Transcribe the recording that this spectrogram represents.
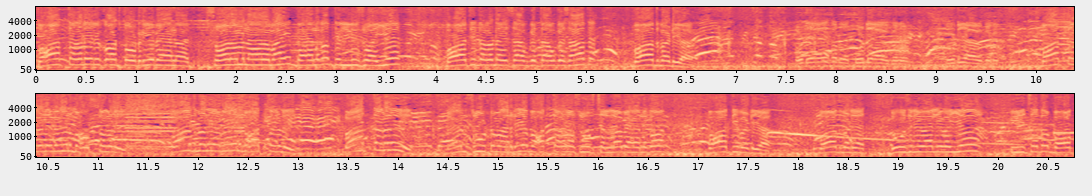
बहुत तगड़े रिकॉर्ड तोड़ रही है बहन आज। सोनम नाम है भाई, बहन का दिल्ली से आई है। बहुत ही तगड़े हिसाब किताब के साथ। बहुत बढ़िया। थोड़े आगे करो थोड़े आगे करो थोड़े आगे करो। बहुत तगड़ी बहन, बहुत तगड़ी। बहुत बढ़िया बहन, बहुत तगड़ी। बहुत तगड़ी। बहन सूट मार रही है, बहुत तगड़ा सूट चल रहा है बहन का। बहुत ही बढ़िया। बहुत बढ़िया। दूसरी वाली भैया, पीछे तो बहुत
